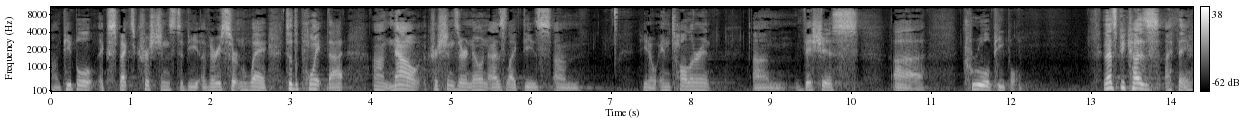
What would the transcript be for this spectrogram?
Um, people expect Christians to be a very certain way to the point that um, now Christians are known as like these um, you know, intolerant, um, vicious, uh, cruel people. And that's because, I think,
